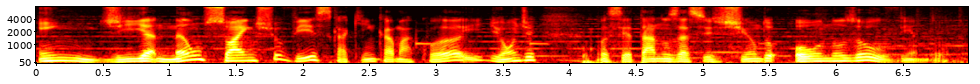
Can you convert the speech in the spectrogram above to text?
em dia, não só em Chuvisca, aqui em Camacuã e de onde você está nos assistindo ou nos ouvindo.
